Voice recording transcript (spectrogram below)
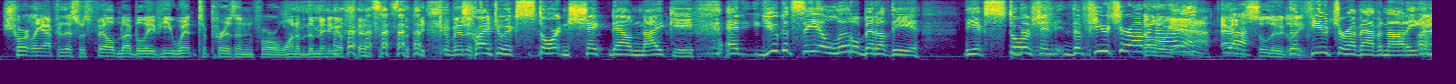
shortly after this was filmed, I believe he went to prison for one of the many offenses that he committed. Trying to extort and shake down Nike. And you could see a little bit of the the The, extortion. f- the future of oh, an yeah, Yeah. absolutely. the future of Avenatti and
